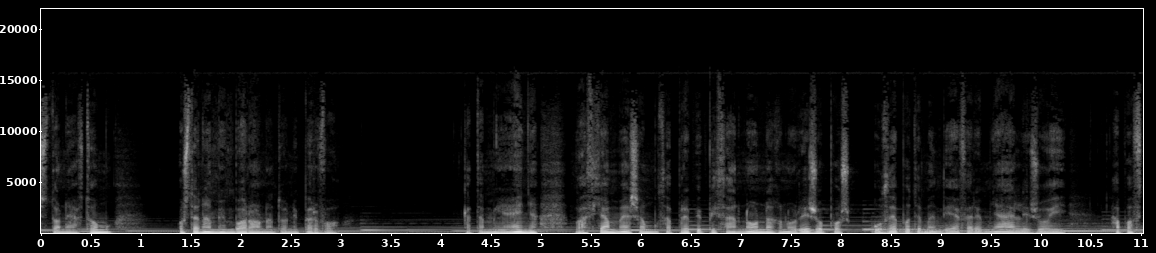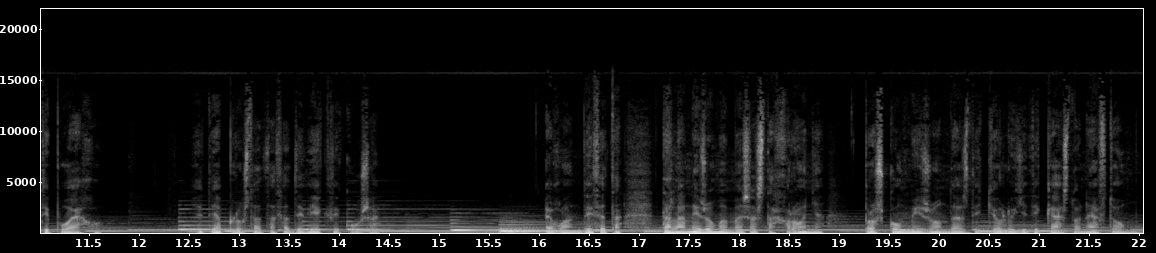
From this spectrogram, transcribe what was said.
Έτσι τον εαυτό μου ώστε να μην μπορώ να τον υπερβώ. Κατά μία έννοια, βαθιά μέσα μου θα πρέπει πιθανό να γνωρίζω πως ουδέποτε με ενδιέφερε μια άλλη ζωή από αυτή που έχω, γιατί απλούστατα θα τη διεκδικούσα. Εγώ αντίθετα ταλανίζομαι μέσα στα χρόνια προσκομίζοντας δικαιολογητικά στον εαυτό μου.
